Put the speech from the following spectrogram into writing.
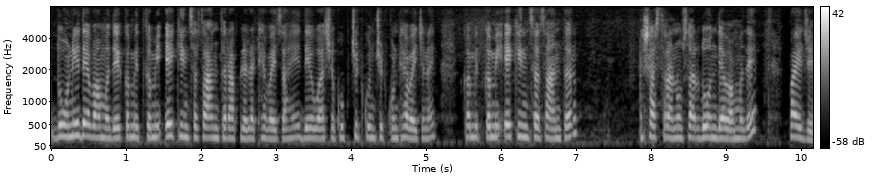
दोन्ही देवामध्ये कमीत कमी एक इंचाचा अंतर आपल्याला ठेवायचं आहे. देव असे खूप चिटकून चिटकून ठेवायचे नाहीत. कमीत कमी एक इंचाचा अंतर शास्त्रानुसार दोन देवामध्ये पाहिजे.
